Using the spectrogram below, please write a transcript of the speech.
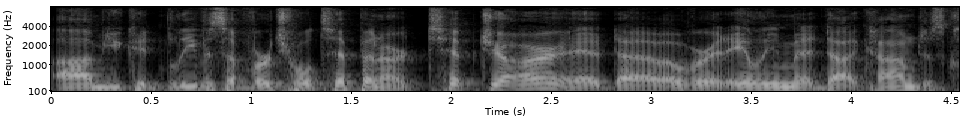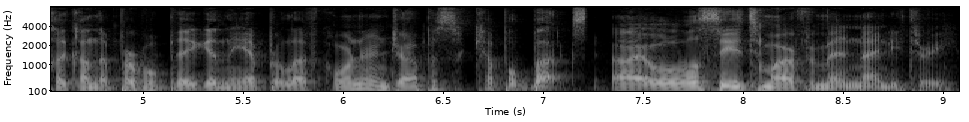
Um, you could leave us a virtual tip in our tip jar at uh, over at alienminute.com. Just click on the purple pig in the upper left corner and drop us a couple bucks. All right, well, we'll see you tomorrow for minute 93.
